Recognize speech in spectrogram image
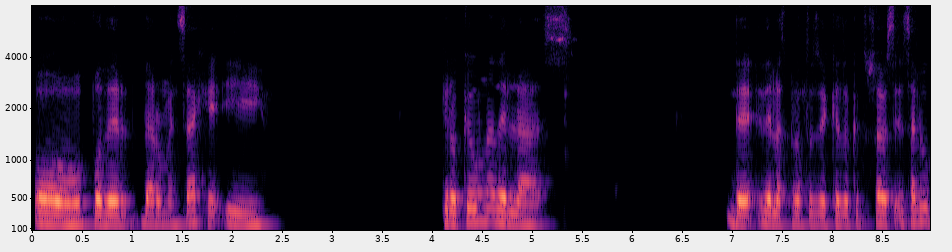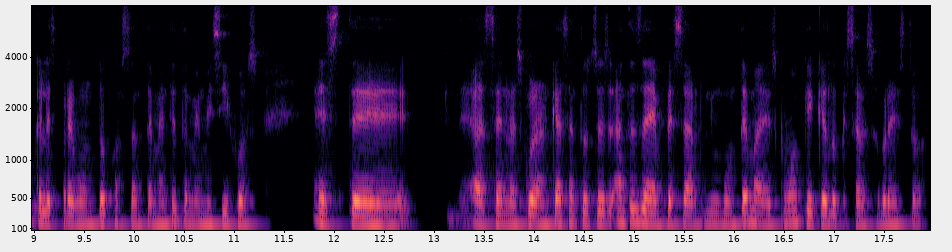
o poder dar un mensaje. Y creo que una de las de, de las preguntas de qué es lo que tú sabes. Es algo que les pregunto constantemente también mis hijos, este, hacen la escuela en casa. Entonces, antes de empezar ningún tema, es como que qué es lo que sabes sobre esto,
